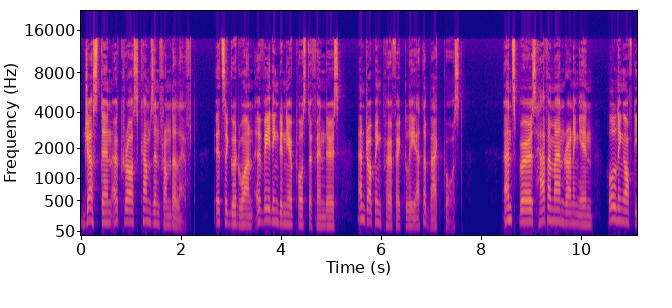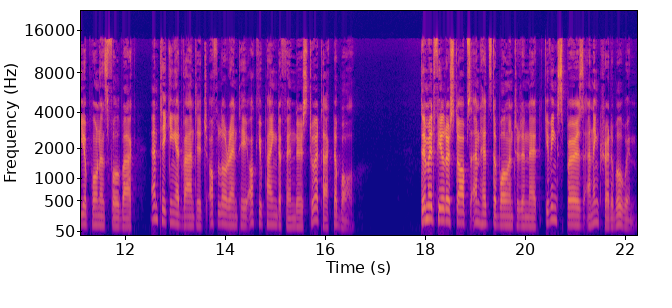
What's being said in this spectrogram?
Just then, a cross comes in from the left. It's a good one, evading the near post defenders and dropping perfectly at the back post. And Spurs have a man running in, holding off the opponent's fullback and taking advantage of Llorente occupying defenders to attack the ball. The midfielder stops and heads the ball into the net, giving Spurs an incredible win.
